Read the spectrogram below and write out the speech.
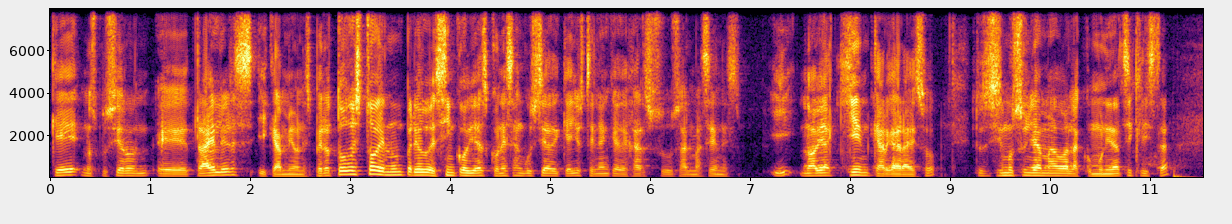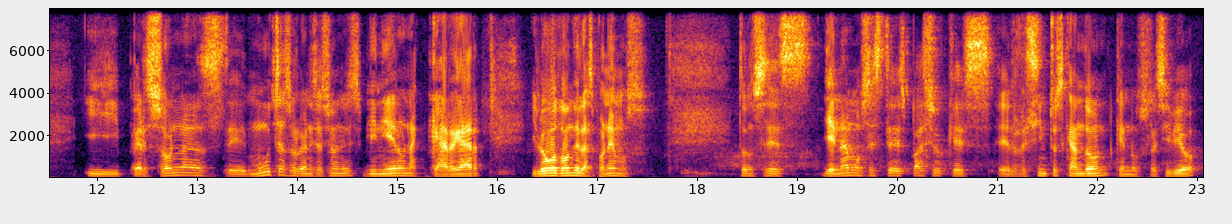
que nos pusieron eh, trailers y camiones. Pero todo esto en un periodo de cinco días con esa angustia de que ellos tenían que dejar sus almacenes. Y no había quien cargara eso. Entonces hicimos un llamado a la comunidad ciclista y personas de muchas organizaciones vinieron a cargar. Y luego, ¿dónde las ponemos? Entonces llenamos este espacio que es el recinto Escandón que nos recibió.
